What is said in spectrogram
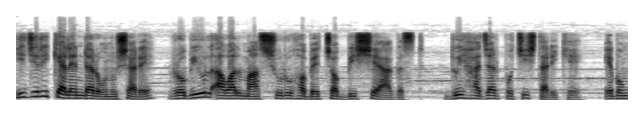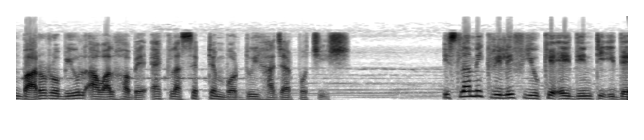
হিজরি ক্যালেন্ডার অনুসারে রবিউল আওয়াল মাস শুরু হবে চব্বিশে আগস্ট, দুই হাজার পঁচিশ তারিখে এবং বারো রবিউল আওয়াল হবে একলা সেপ্টেম্বর, দুই হাজার পঁচিশ। ইসলামিক রিলিফ ইউকে এই দিনটি ঈদে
